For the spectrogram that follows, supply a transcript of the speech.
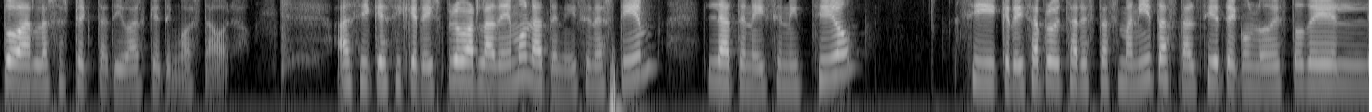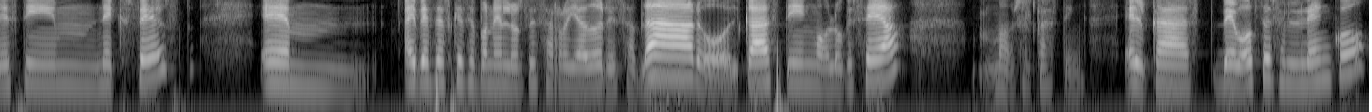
todas las expectativas que tengo hasta ahora. Así que si queréis probar la demo, la tenéis en Steam, la tenéis en Itch.io. Si queréis aprovechar esta semanita hasta el 7 con lo de esto del Steam Next Fest, eh, hay veces que se ponen los desarrolladores a hablar, o el casting, o lo que sea. Vamos, el casting. El cast de voces, el elenco.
